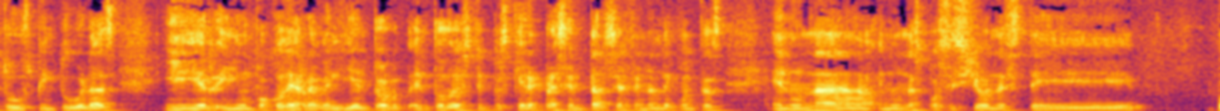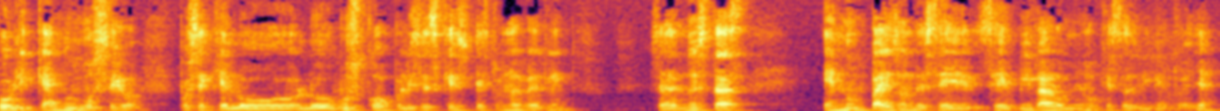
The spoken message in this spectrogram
tus pinturas y, y un poco de rebeldía en, to- en todo esto y pues quiere presentarse al final de cuentas en una, en una exposición este, pública en un museo, pues el que lo, lo busco, pues dice, es que esto no es Berlín. O sea, no estás en un país donde se, se viva lo mismo que estás viviendo allá.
